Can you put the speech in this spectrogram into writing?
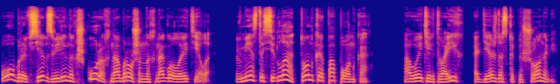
Обры все в звериных шкурах, наброшенных на голое тело. Вместо седла тонкая попонка, а у этих двоих одежда с капюшонами,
